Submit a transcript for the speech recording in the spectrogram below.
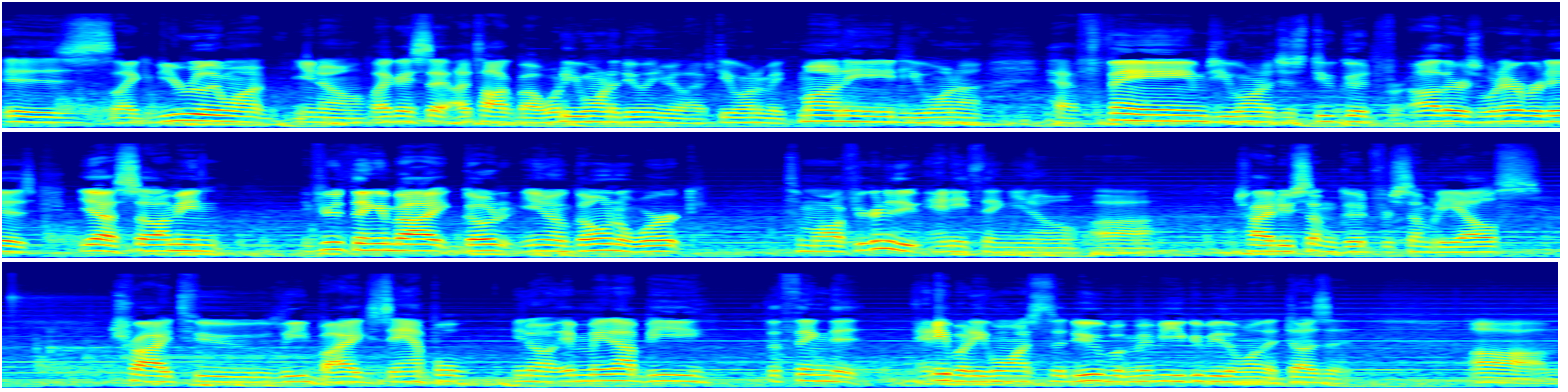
is like if you really want you know like i said i talk about what do you want to do in your life? Do you want to make money? Do you want to have fame? Do you want to just do good for others? Whatever it is. Yeah so i mean if you're thinking about it, go to, you know going to work tomorrow. If you're going to do anything you know uh, try to do something good for somebody else. Try to lead by example. You know it may not be the thing that anybody wants to do but maybe you could be the one that does it. Um,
